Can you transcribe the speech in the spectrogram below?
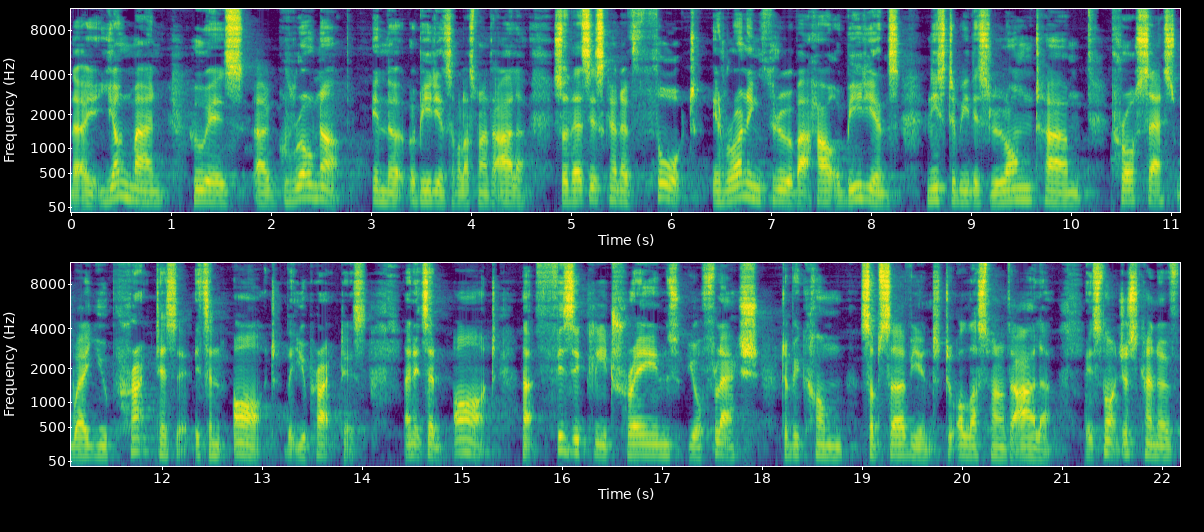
A young man who is uh, grown up in the obedience of Allah subhanahu wa ta'ala. So there's this kind of thought in running through about how obedience needs to be this long term process where you practice it. It's an art that you practice. And it's an art that physically trains your flesh to become subservient to Allah subhanahu wa ta'ala. It's not just kind of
